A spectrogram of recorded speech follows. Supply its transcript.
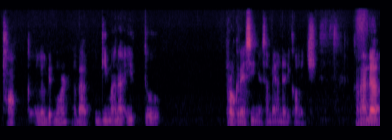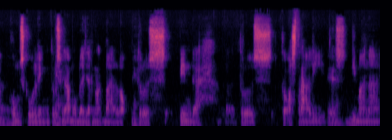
talk a little bit more about gimana itu progresinya sampai Anda di college. Karena Anda homeschooling, terus nggak yeah. mau belajar not balok, yeah. terus pindah, terus ke Australia, yeah. terus gimana?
